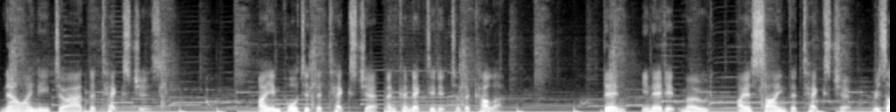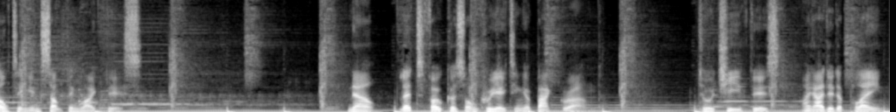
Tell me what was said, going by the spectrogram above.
Now I need to add the textures. I imported the texture and connected it to the color. Then, in edit mode, I assigned the texture, resulting in something like this. Now, let's focus on creating a background. To achieve this, I added a plane.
